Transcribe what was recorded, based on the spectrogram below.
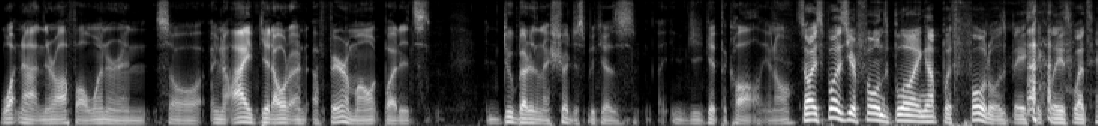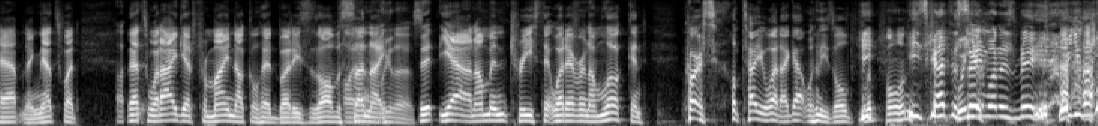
whatnot, and they're off all winter. And so you know I get out a, a fair amount, but it's do better than I should just because you get the call. You know. So I suppose your phone's blowing up with photos. Basically, is what's happening. That's what. That's what I get from my knucklehead buddies. Is all of a Uh, Oh, sudden yeah, I, look at this. it- yeah, and I'm in tree stand, whatever, and I'm looking. Of course, I'll tell you what. I got one of these old flip phones. He's got the same you- one as me. Where you can't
